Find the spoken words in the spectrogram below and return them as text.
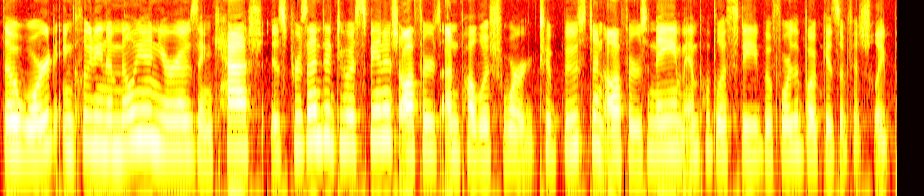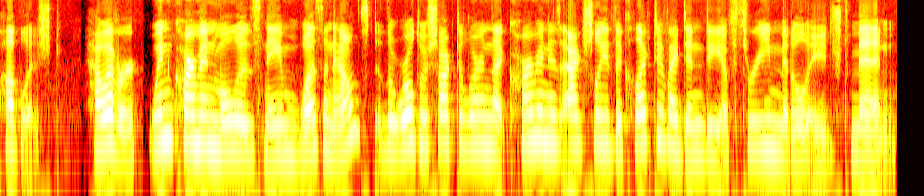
The award, including a million euros in cash, is presented to a Spanish author's unpublished work to boost an author's name and publicity before the book is officially published. However, when Carmen Mola's name was announced, the world was shocked to learn that Carmen is actually the collective identity of three middle aged men.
